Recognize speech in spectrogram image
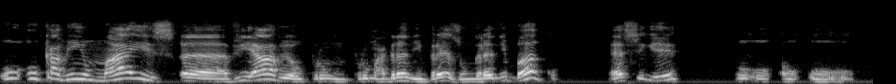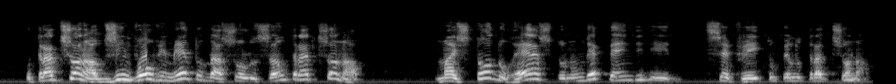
o, o caminho mais uh, viável para um, uma grande empresa, um grande banco, é seguir o, o, o, o tradicional, desenvolvimento da solução tradicional. Mas todo o resto não depende de ser feito pelo tradicional.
